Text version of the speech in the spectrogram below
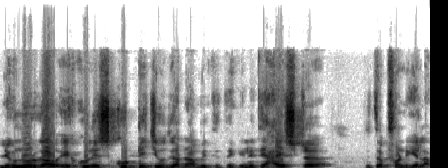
लिंगनूर गाव एकोणीस कोटीची उद्घाटन आम्ही तिथे केली. ते हायस्ट तिथं फंड गेला.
